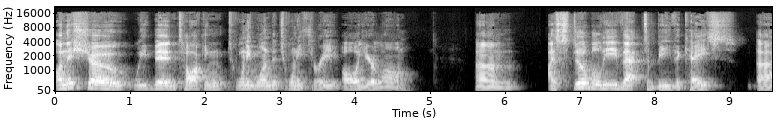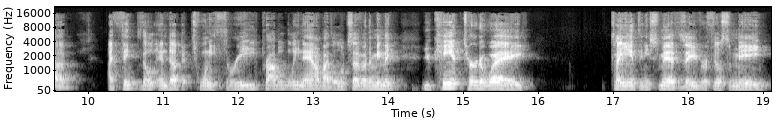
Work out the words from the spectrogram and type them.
on this show, we've been talking 21 to 23 all year long. Um, I still believe that to be the case. Uh, I think they'll end up at 23 probably now by the looks of it. I mean, they, you can't turn away Ty Anthony Smith, Xavier Filsaime,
